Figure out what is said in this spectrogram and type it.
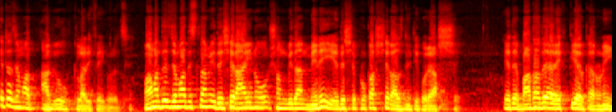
এটা জামাত আগেও ক্লারিফাই করেছে। বাংলাদেশ জামাত ইসলামী দেশের আইন ও সংবিধান মেনেই এদেশে প্রকাশ্যে রাজনীতি করে আসছে। এতে বাধা দেওয়ার এখতিয়ার কারণেই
